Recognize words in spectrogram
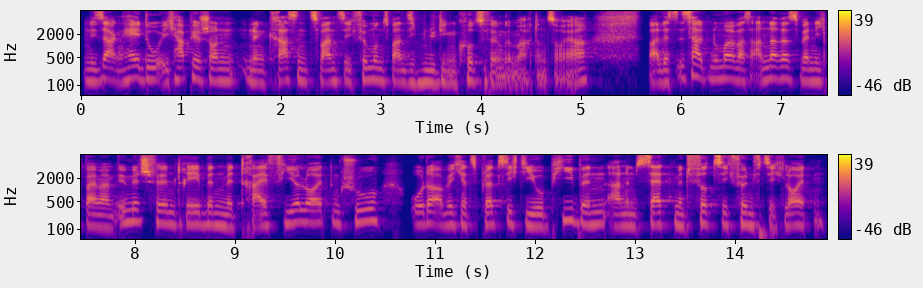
Und die sagen, hey du, ich habe hier schon einen krassen 20, 25-minütigen Kurzfilm gemacht und so, ja. Weil es ist halt nun mal was anderes, wenn ich bei meinem Imagefilm-Dreh bin mit drei, vier Leuten Crew oder ob ich jetzt plötzlich die OP bin an einem Set mit 40, 50 Leuten.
